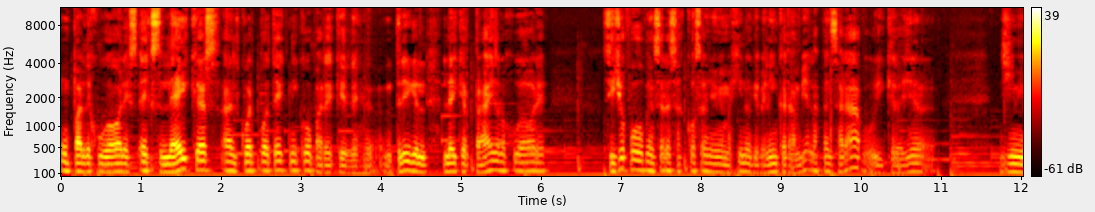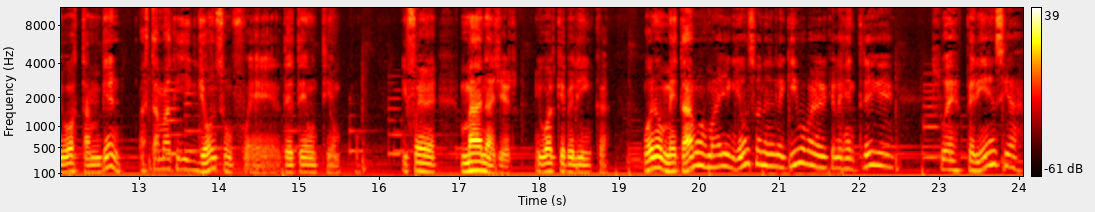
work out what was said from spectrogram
un par de jugadores ex Lakers al cuerpo técnico para que les intrigue el Laker Pride a los jugadores. Si yo puedo pensar esas cosas, yo me imagino que Pelinka también las pensará, y que Jimmy Boss también. Hasta Magic Johnson fue DT un tiempo y fue manager, igual que Pelinka. Bueno, metamos Magic Johnson en el equipo para que les entregue sus experiencias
